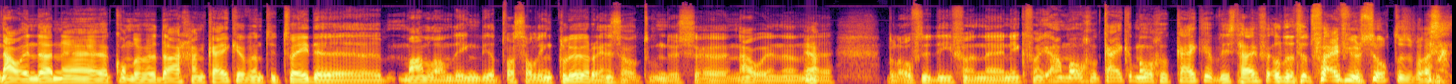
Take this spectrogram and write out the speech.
Nou, en dan eh, konden we daar gaan kijken. Want de tweede eh, maanlanding, dat was al in kleuren en zo toen. Dus eh, nou, en dan Ja. beloofde die van, en ik van... Ja, mogen we kijken, mogen we kijken? Wist hij veel dat het vijf uur s ochtends was.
